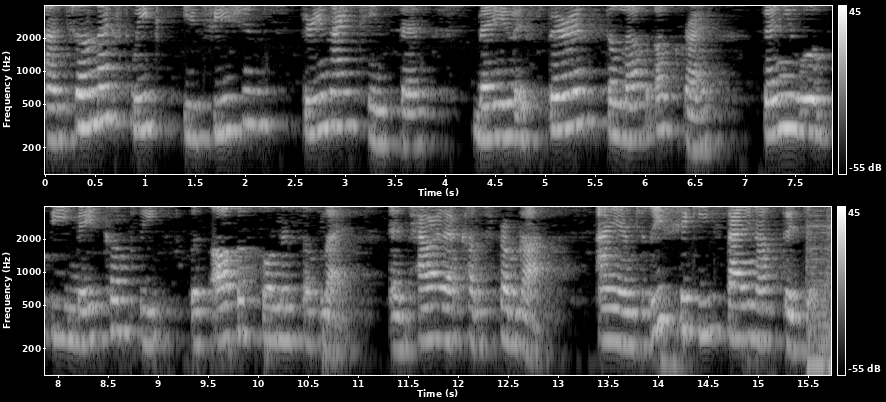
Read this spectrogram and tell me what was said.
Until next week, Ephesians 3:19 says, "May you experience the love of Christ, then you will be made complete with all the fullness of life and power that comes from God." I am Jaleese Hickey signing off. Good day.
